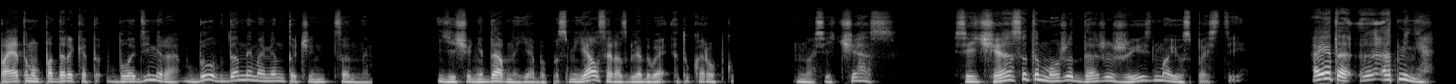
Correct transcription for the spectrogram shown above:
Поэтому подарок от Владимира был в данный момент очень ценным. Еще недавно я бы посмеялся, разглядывая эту коробку. Но сейчас... Сейчас это может даже жизнь мою спасти. А это э, от меня.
